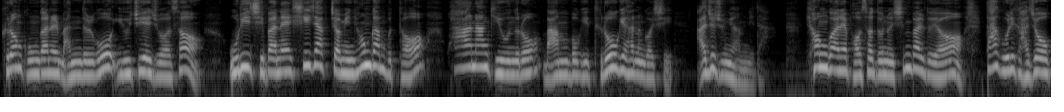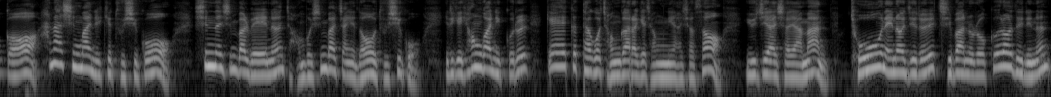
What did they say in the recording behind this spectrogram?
그런 공간을 만들고 유지해 주어서 우리 집안의 시작점인 현관부터 환한 기운으로 만복이 들어오게 하는 것이 아주 중요합니다. 현관에 벗어두는 신발도요, 딱 우리 가져올 거 하나씩만 이렇게 두시고, 신는 신발 외에는 전부 신발장에 넣어 두시고, 이렇게 현관 입구를 깨끗하고 정갈하게 정리하셔서 유지하셔야만 좋은 에너지를 집안으로 끌어들이는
